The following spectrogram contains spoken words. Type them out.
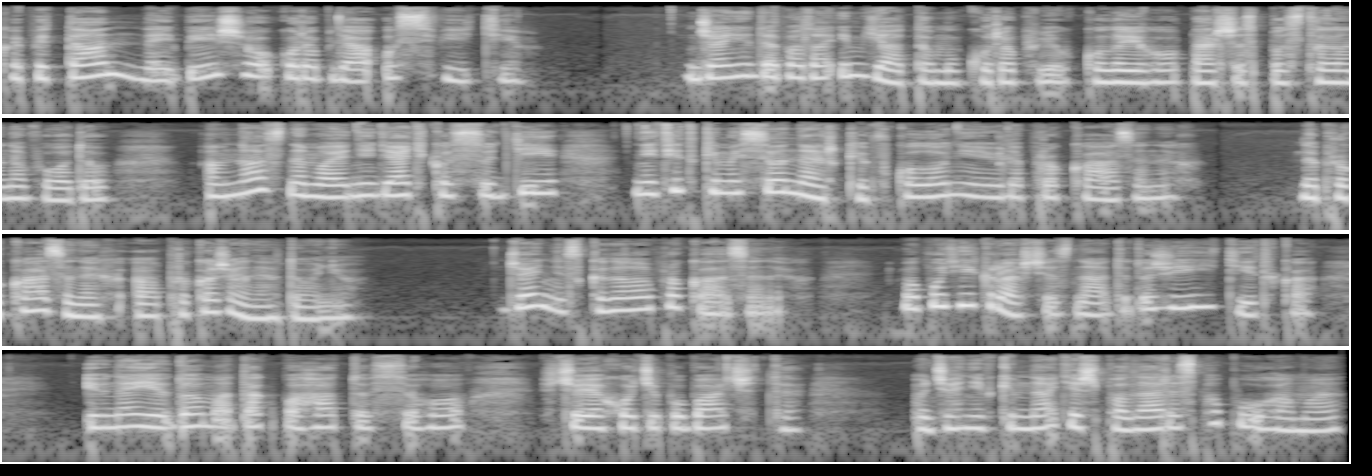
капітан найбільшого корабля у світі. Дженні давала ім'я тому кораблю, коли його перше спустили на воду, а в нас немає ні дядька судді, ні тітки місіонерки в колонію для проказаних. Не проказаних, а прокажених доню. Дженні сказала проказаних. Мабуть, їй краще знати, тож її тітка, і в неї вдома так багато всього, що я хочу побачити. У Дженні в кімнаті шпалери з папугами,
